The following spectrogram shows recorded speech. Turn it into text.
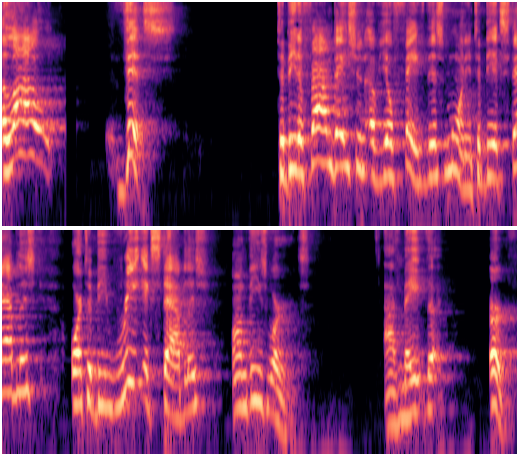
allow this to be the foundation of your faith this morning, to be established or to be re established on these words I've made the earth,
